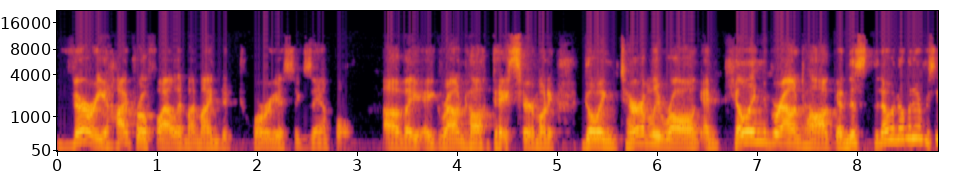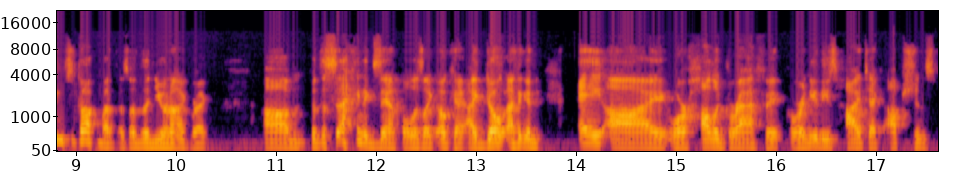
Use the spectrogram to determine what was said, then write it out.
very high profile, in my mind, notorious example of a, a, Groundhog Day ceremony going terribly wrong and killing the groundhog. And this, no, nobody ever seems to talk about this other than you and I, Greg. Um, but the second example is like, okay, I don't, I think an AI or holographic or any of these high tech options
